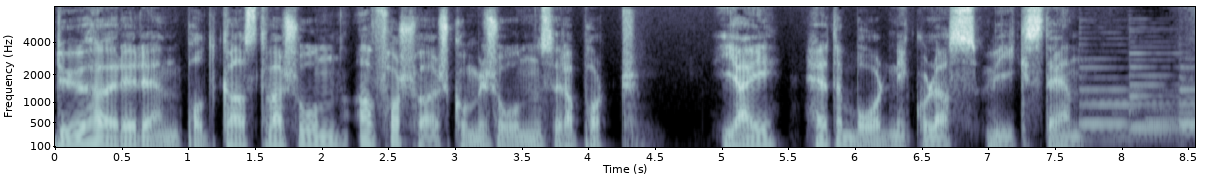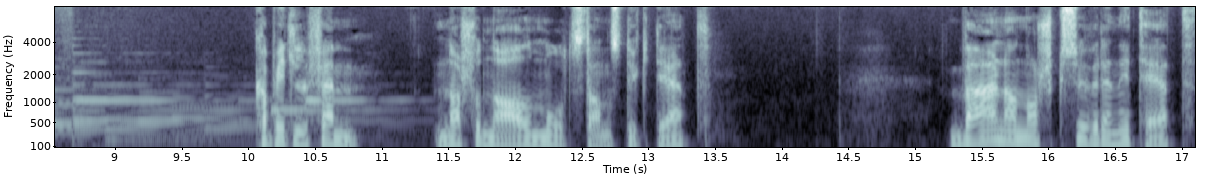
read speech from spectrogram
Du hører en podkastversjon av Forsvarskommisjonens rapport. Jeg heter Bård Nicolas Viksten. Kapittel 5 Nasjonal motstandsdyktighet Vern av norsk suverenitet,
